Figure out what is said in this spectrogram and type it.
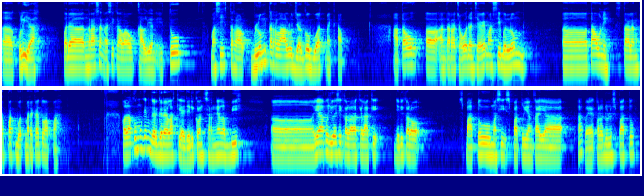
uh, kuliah, pada ngerasa nggak sih kalau kalian itu masih terlalu, belum terlalu jago buat make up? Atau uh, antara cowok dan cewek masih belum uh, tahu nih style yang tepat buat mereka itu apa? Kalau aku mungkin gara-gara laki ya, jadi concernnya lebih uh, ya aku juga sih kalau laki-laki. Jadi kalau sepatu masih sepatu yang kayak apa ya kalau dulu sepatu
